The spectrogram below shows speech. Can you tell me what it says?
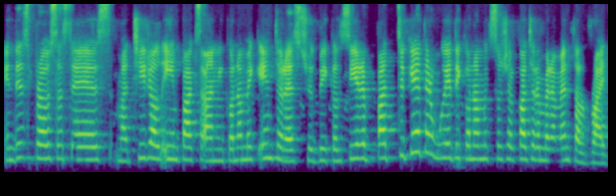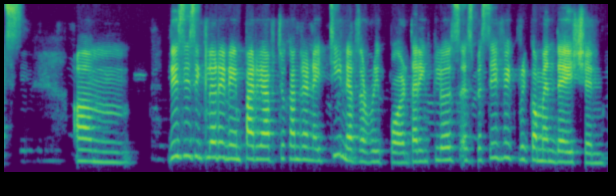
in these processes, material impacts and economic interests should be considered, but together with economic, social, cultural, and environmental rights. Um, This is included in paragraph 218 of the report that includes a specific recommendation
